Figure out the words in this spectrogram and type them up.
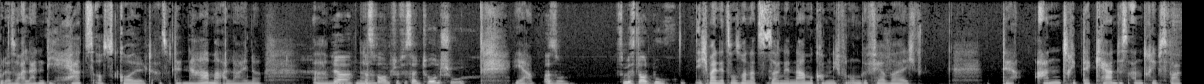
cool. Also alleine die Herz aus Gold, also der Name alleine. Ähm, ja, ne? das Raumschiff ist ein Turnschuh. Ja. Also zumindest laut Buch. Ich meine, jetzt muss man dazu sagen, der Name kommt nicht von ungefähr, weil ich der Antrieb, der Kern des Antriebs war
